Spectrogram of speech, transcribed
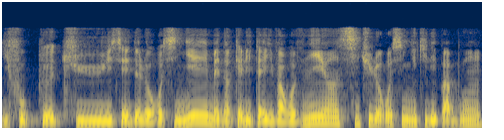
il faut que tu essaies de le resigner, mais dans quel état il va revenir? Si tu le resignes et qu'il n'est pas bon,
